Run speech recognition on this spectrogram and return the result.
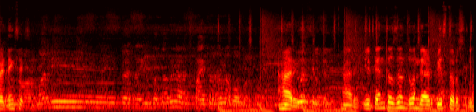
ವೆಡ್ಡಿಂಗ್ ಸೆಕ್ಷನ್ ಹಾಂ ರೀ. ಹಾಂ ರೀ. ಈ ಟೆನ್ ತೌಸಂಡ್ ಒಂದು ಎರಡು ಪೀಸ್ ತೋರಿಸಲ್ಲ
